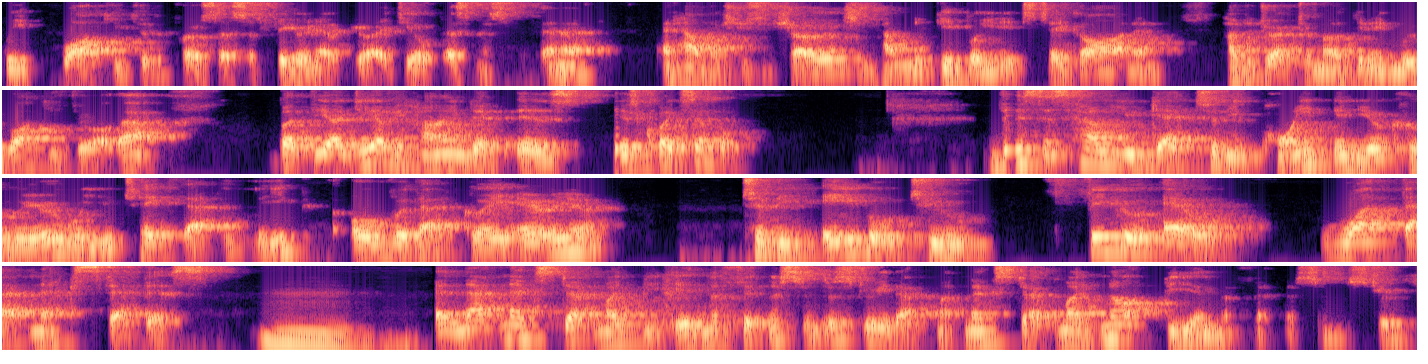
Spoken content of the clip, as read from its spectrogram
we walk you through the process of figuring out your ideal business within it and how much you should charge and how many people you need to take on and how to direct your marketing. We walk you through all that. But the idea behind it is, is quite simple. This is how you get to the point in your career where you take that leap over that gray area to be able to figure out what that next step is. Mm. And that next step might be in the fitness industry. That next step might not be in the fitness industry.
